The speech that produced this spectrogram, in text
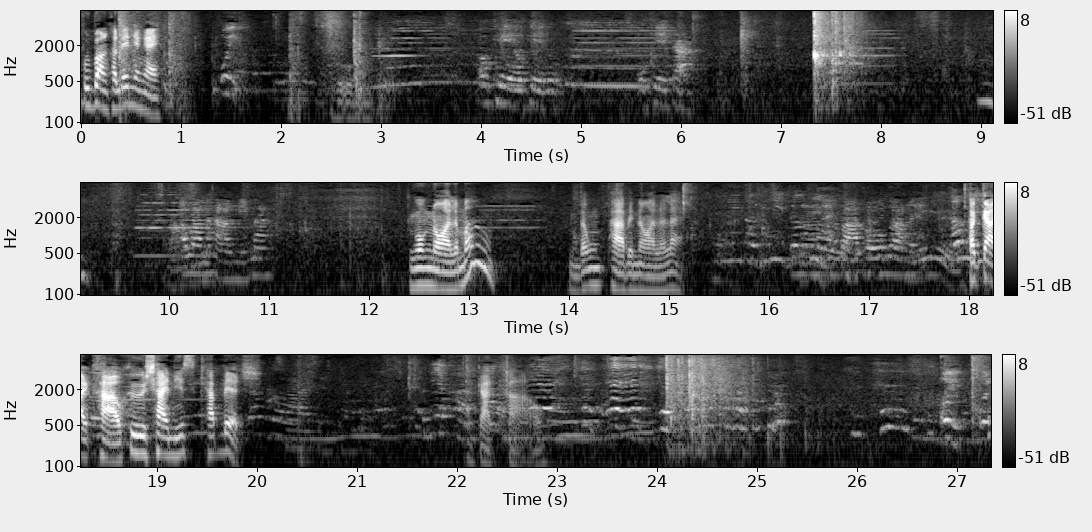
ฟุตบอลเขาเล่นยังไง อุ้ย โอเค โอเคลูกโอเคค่ะเอาวางมาหามิมา ง่วงนอนแล้วมั้งหนูต้องพาไปนอนแล้วแหละดีฟ้าเขาวางอะไรอยู่ผักกาดขาวคือ Chinese cabbage ผั กกาดขาวอุ้ยอุ้ย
